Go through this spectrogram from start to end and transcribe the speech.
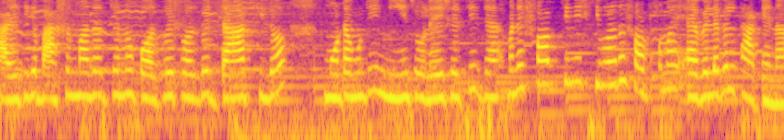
আর এদিকে বাসন মাজার জন্য কসবাই ফসবাই যা ছিল মোটামুটি নিয়ে চলে এসেছি। যা মানে সব জিনিস কী বলতো, সবসময় অ্যাভেলেবেল থাকে না।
